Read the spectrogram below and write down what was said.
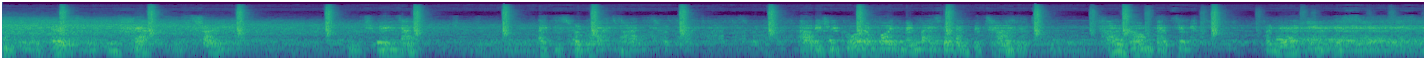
und ihre Herzen scheinen. Und später, als es verbracht war, habe ich mit wohlwollendem mein Meisterland betrachtet, vollkommen verzückt von der Erkenntnis.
